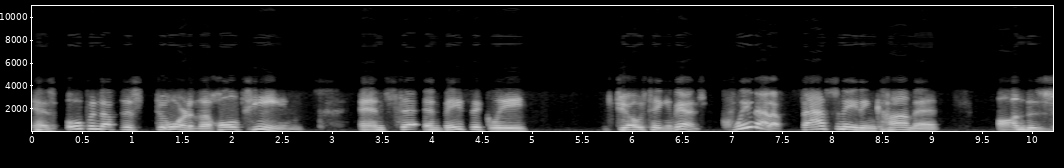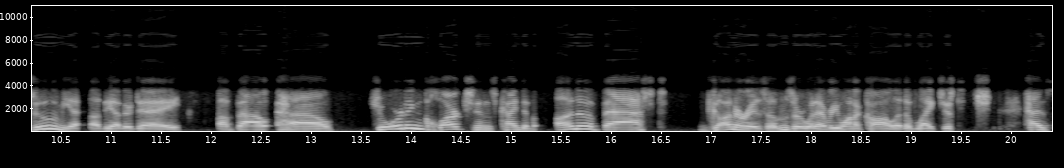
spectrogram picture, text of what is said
has opened up this door to the whole team and set and basically Joe's taking advantage. Quinn had a fascinating comment on the Zoom uh, the other day about how Jordan Clarkson's kind of unabashed gunnerisms or whatever you want to call it of like just has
